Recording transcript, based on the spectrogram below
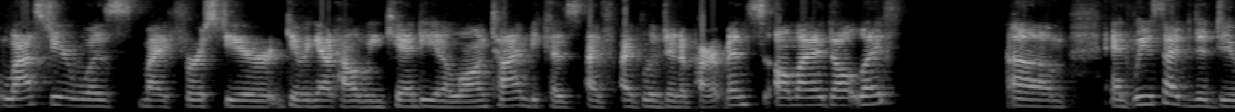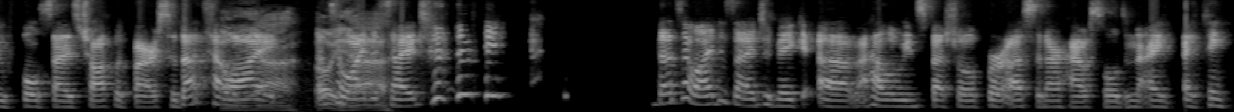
last year was my first year giving out Halloween candy in a long time because I've I've lived in apartments all my adult life um and we decided to do full size chocolate bars so that's how Oh, i yeah. that's Oh, how yeah. i decided to that's how i decided to make um, a halloween special for us in our household and i i think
